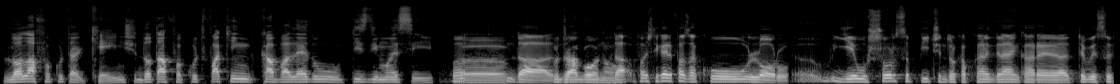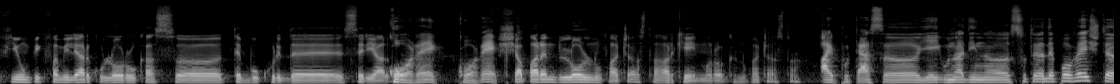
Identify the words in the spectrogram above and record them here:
LoL a făcut Arcane și Dota a făcut fucking cavalerul Pizdi Măsii Bă, uh, Da, cu dragonul. Da, fa- știi care e faza cu lorul? E ușor să pici într-o capcană din aia în care trebuie să fii un pic familiar cu lorul ca să te bucuri de serial. Corect, corect. și aparent LOL nu face asta, Arcane, mă rog, nu face asta. ai putea să iei una din uh, sutele de povești uh,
